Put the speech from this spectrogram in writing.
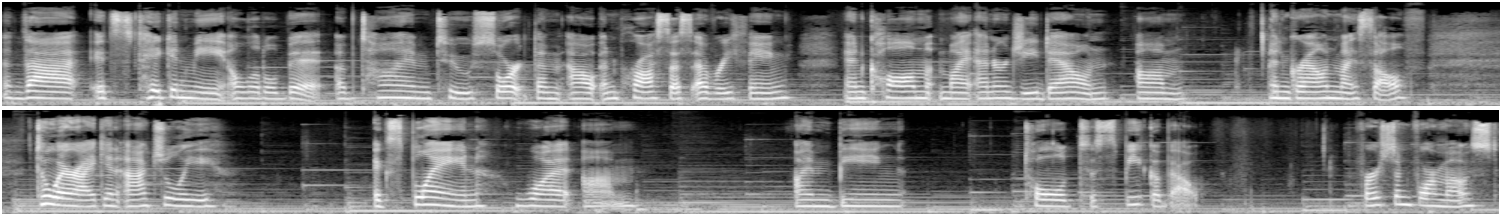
that it's taken me a little bit of time to sort them out and process everything and calm my energy down um, and ground myself to where I can actually explain what um, I'm being told to speak about. First and foremost,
